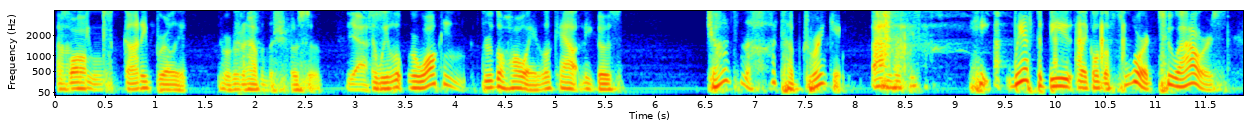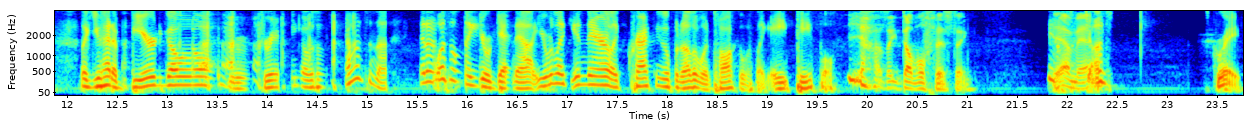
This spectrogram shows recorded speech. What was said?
I was walking with Scotty Brilliant, who we're going to have on the show soon. Yes. And we look, we're walking through the hallway, look out, and he goes, Jon's in the hot tub drinking. Like, "He's- he, we have to be like on the floor in two hours. Like you had a beard going on, you were drinking. I was like, Jon's in the, and it wasn't like you were getting out. You were like in there, like cracking open another one, talking with like eight people. Yeah, I was like double fisting. Yeah, man. Jon's it's great.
